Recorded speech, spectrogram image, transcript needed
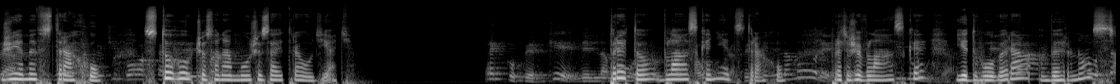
žijeme v strachu z toho, čo sa nám môže zajtra udiať. Preto v láske nie je strachu, pretože v láske je dôvera, vernosť,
